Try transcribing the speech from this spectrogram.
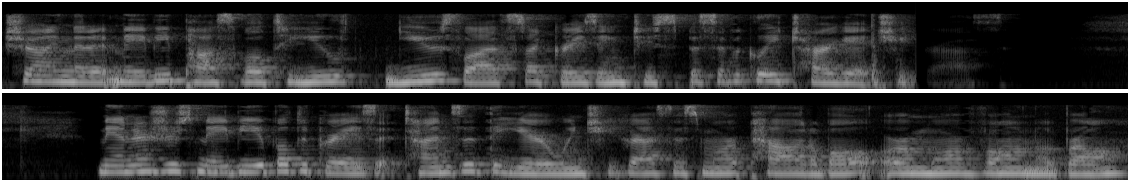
showing that it may be possible to use livestock grazing to specifically target cheatgrass. Managers may be able to graze at times of the year when cheatgrass is more palatable or more vulnerable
